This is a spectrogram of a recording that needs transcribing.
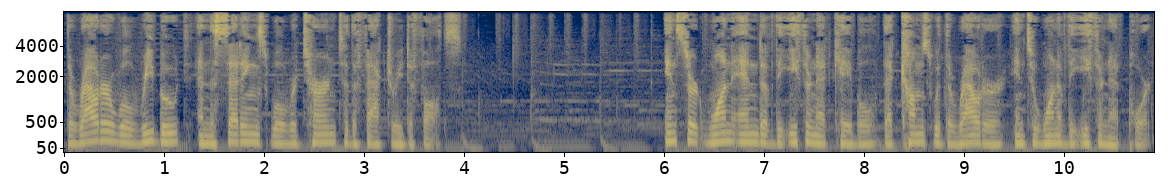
The router will reboot and the settings will return to the factory defaults. Insert one end of the Ethernet cable that comes with the router into one of the Ethernet port.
